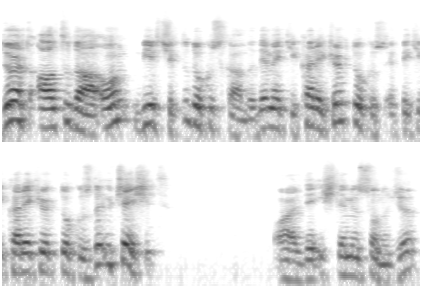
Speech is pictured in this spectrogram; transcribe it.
4, 6 daha 10, 1 çıktı 9 kaldı. Demek ki karekök 9. E peki karekök 9 da 3'e eşit. O halde işlemin sonucu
